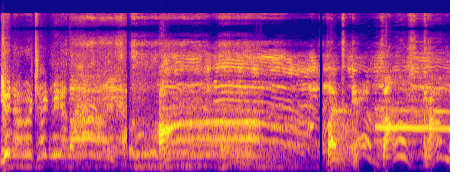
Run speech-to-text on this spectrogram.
You never take me alive! Ah! Let's get Vals, come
